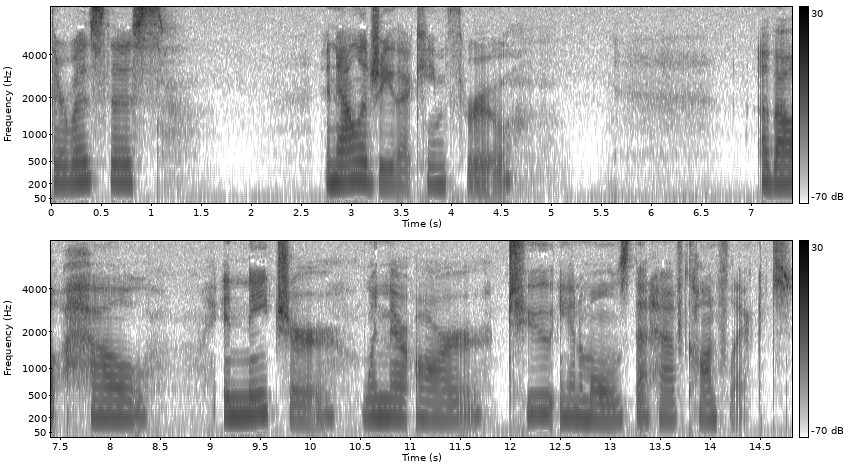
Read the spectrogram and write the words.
there was this analogy that came through about how in nature, when there are two animals that have conflict,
